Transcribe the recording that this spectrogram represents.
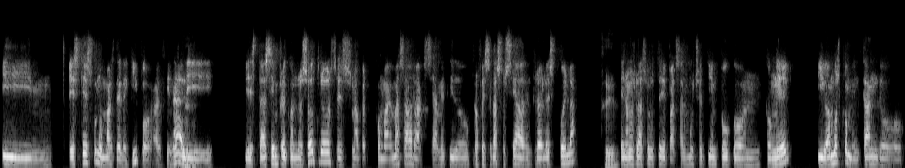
y es que es uno más del equipo al final y, está siempre con nosotros. Es una, como además ahora se ha metido profesor asociado dentro de la escuela, tenemos la suerte de pasar mucho tiempo con, con él y vamos comentando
